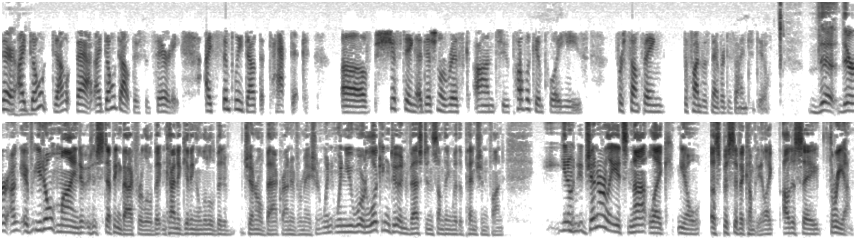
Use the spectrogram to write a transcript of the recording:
There, mm-hmm. I don't doubt that. I don't doubt their sincerity. I simply doubt the tactic of shifting additional risk onto public employees for something the fund was never designed to do. The there, if you don't mind, stepping back for a little bit and kind of giving a little bit of general background information. When when you were looking to invest in something with a pension fund, you know, mm-hmm. generally it's not like, you know, a specific company. Like I'll just say 3M.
